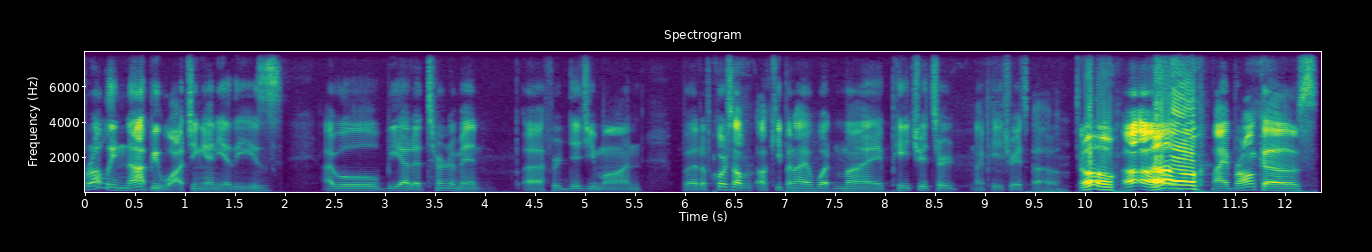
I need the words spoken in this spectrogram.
probably not be watching any of these. I will be at a tournament uh, for Digimon. But of course, I'll I'll keep an eye on what my Patriots are. My Patriots. Uh oh. Uh oh. Uh oh. My Broncos.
